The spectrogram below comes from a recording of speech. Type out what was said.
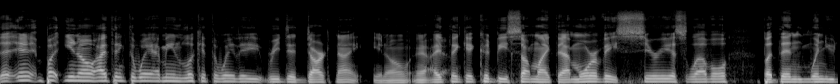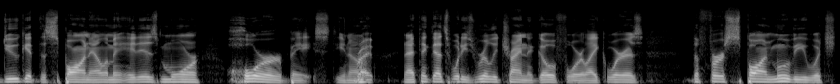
Eh, but you know, I think the way I mean, look at the way they redid Dark Knight. You know, I think it could be something like that, more of a serious level. But then when you do get the Spawn element, it is more horror based. You know, Right. And I think that's what he's really trying to go for. Like, whereas the first Spawn movie, which,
